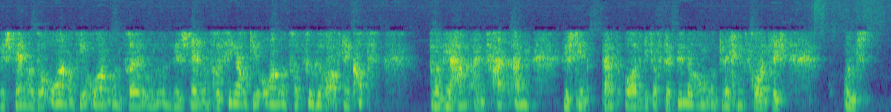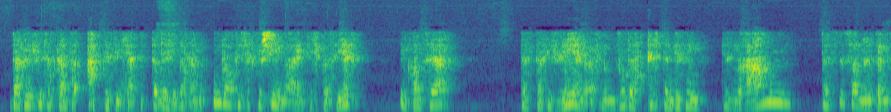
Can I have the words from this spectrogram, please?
wir stellen unsere Ohren und die Ohren unsere, und wir stellen unsere Finger und die Ohren unserer Zuhörer auf den Kopf. Aber wir haben einen Frack an, wir stehen ganz ordentlich auf der Bühne rum und lächeln freundlich. Und dadurch wird das Ganze abgesichert. Dadurch ist das ein unglaubliches Geschehen eigentlich passiert im Konzert, dass, dass sich Seelen öffnen. So, das kriegt dann diesen, diesen Rahmen. Das ist eine ganz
